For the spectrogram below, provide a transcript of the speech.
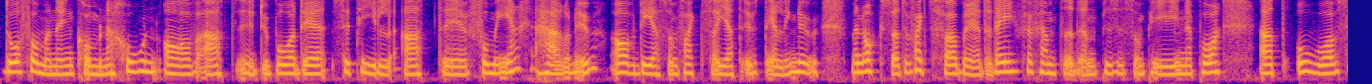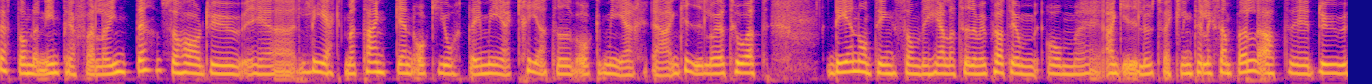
Då får man en kombination av att eh, du både ser till att eh, få mer här och nu av det som faktiskt har gett utdelning nu, men också att du faktiskt förbereder dig för framtiden, precis som P.O. är inne på. Att oavsett om den inträffar eller inte så har du eh, lekt med tanken och gjort dig mer kreativ och mer eh, agil. Och jag tror att det är någonting som vi hela tiden, vi pratar ju om, om agil utveckling till exempel, att du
